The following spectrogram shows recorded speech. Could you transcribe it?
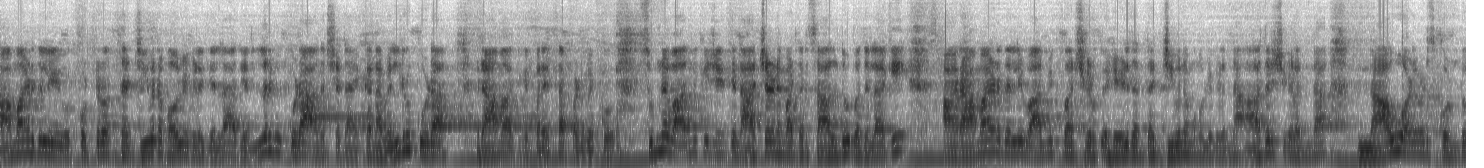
ರಾಮಾಯಣದಲ್ಲಿ ಅವ್ರು ಕೊಟ್ಟಿರೋಂಥ ಜೀವನ ಮೌಲ್ಯಗಳಿದೆಯಲ್ಲ ಅದೆಲ್ಲರಿಗೂ ಕೂಡ ಆದರ್ಶದಾಯಕ. ನಾವೆಲ್ಲರೂ ಕೂಡ ರಾಮ ಆಗಿ ಪ್ರಯತ್ನ ಪಡಬೇಕು. ಸುಮ್ಮನೆ ವಾಲ್ಮೀಕಿ ಜಯಂತಿಯನ್ನು ಆಚರಣೆ ಮಾಡಿದ್ರೆ ಸಾಲದು ಬದಲಾಗಿ ಆ ರಾಮಾಯಣದಲ್ಲಿ ವಾಲ್ಮೀಕಿ ಮಹರ್ಷಿಗಳು ಹೇಳಿದಂಥ ಜೀವನ ಮೌಲ್ಯಗಳನ್ನು, ಆದರ್ಶಗಳನ್ನು ನಾವು ಅಳವಡಿಸ್ಕೊಂಡು,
